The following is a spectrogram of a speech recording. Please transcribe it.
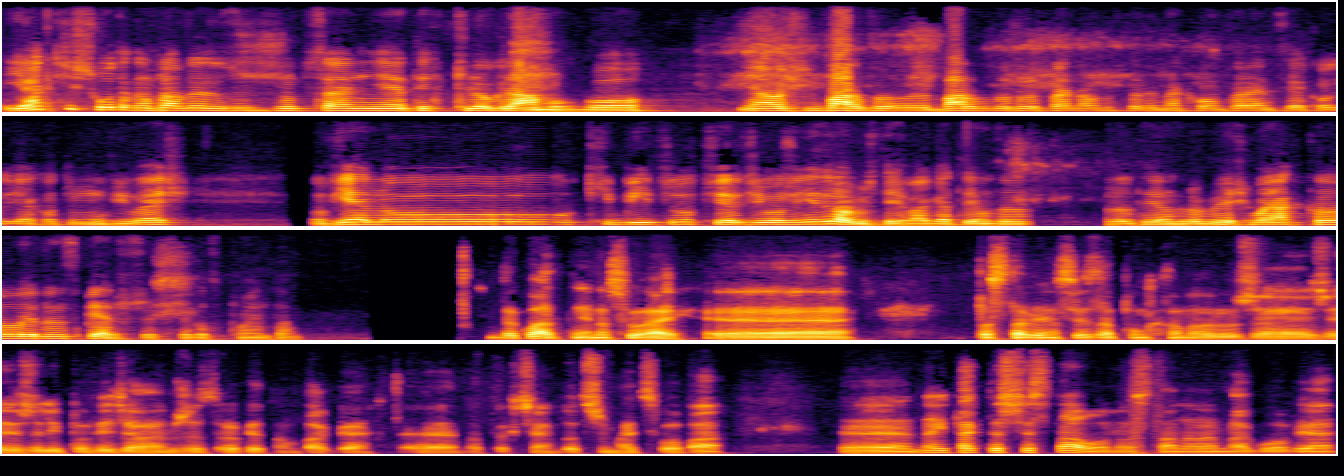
jak Ci szło tak naprawdę zrzucenie tych kilogramów, bo miałeś bardzo, bardzo dużo, pamiętam, że wtedy na konferencji, jak o, jak o tym mówiłeś, wielu kibiców twierdziło, że nie zrobisz tej wagi, a ty ją że ty ją zrobiłeś chyba jako jeden z pierwszych, z tego co pamiętam. Dokładnie, no słuchaj, e, postawiłem sobie za punkt honoru, że, że jeżeli powiedziałem, że zrobię tą wagę, e, no to chciałem dotrzymać słowa. E, no i tak też się stało, no stanąłem na głowie,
